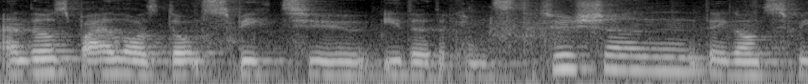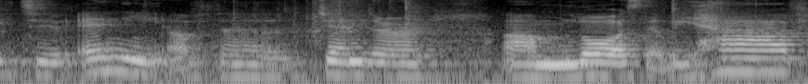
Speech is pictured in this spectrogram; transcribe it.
And those bylaws don't speak to either the Constitution, they don't speak to any of the gender um, laws that we have,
